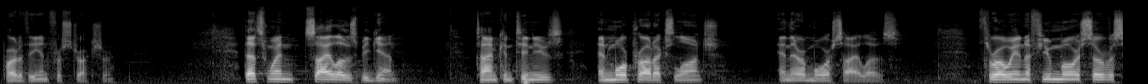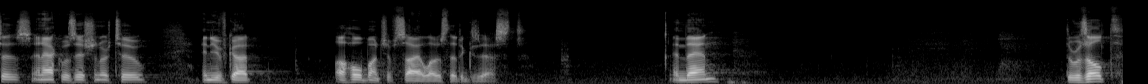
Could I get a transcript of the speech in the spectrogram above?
part of the infrastructure. That's when silos begin. Time continues, and more products launch, and there are more silos. Throw in a few more services, an acquisition or two, and you've got a whole bunch of silos that exist. And then the result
